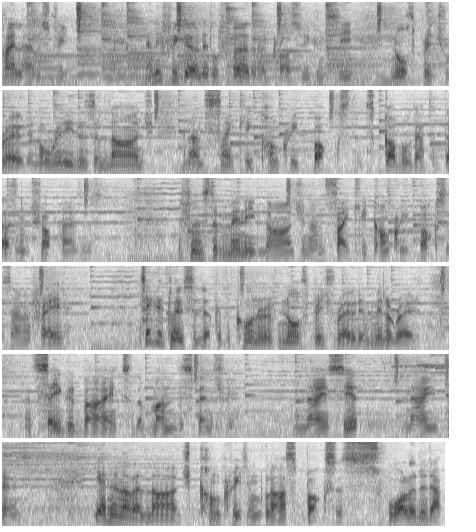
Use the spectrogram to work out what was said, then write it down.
Hylam Street. And if we go a little further across, we can see Northbridge Road, and already there's a large and unsightly concrete box that's gobbled up a dozen shop houses. The first of many large and unsightly concrete boxes, I'm afraid. Take a closer look at the corner of Northbridge Road and Middle Road and say goodbye to the Mun Dispensary. Now you see it, now you don't. Yet another large concrete and glass box has swallowed it up.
